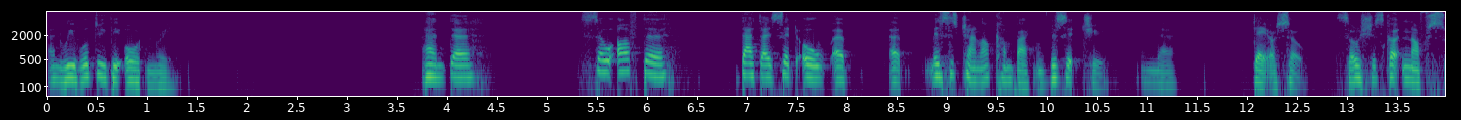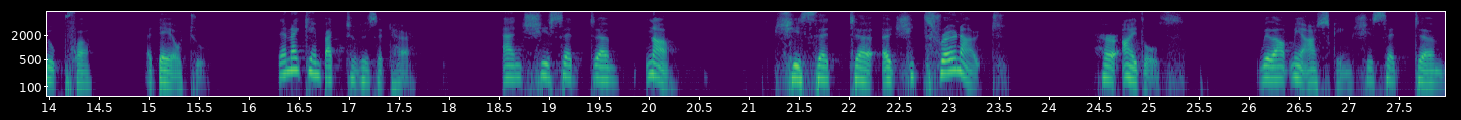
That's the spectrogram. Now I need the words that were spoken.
and we will do the ordinary. And uh, so after that, I said, Oh, uh, uh, Mrs. Chan, I'll come back and visit you in a day or so. So she's got enough soup for a day or two. Then I came back to visit her. And she said, um, No. She said uh, uh, she'd thrown out her idols without me asking. She said, um,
